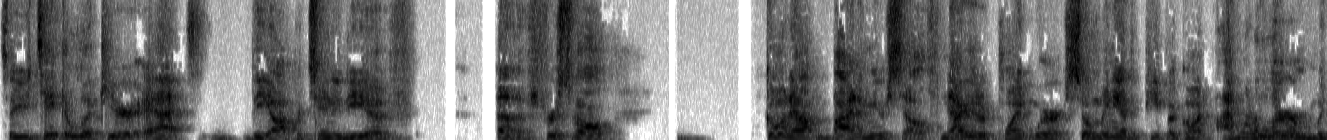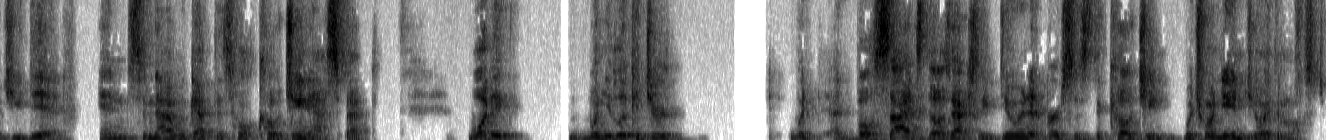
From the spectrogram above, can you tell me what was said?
So you take a look here at the opportunity of uh, first of all, going out and buying them yourself. Now you're at a point where so many other people are going, I want to learn what you did. And so now we've got this whole coaching aspect. What when you look at your, what, both sides of those actually doing it versus the coaching, which one do you enjoy the most?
